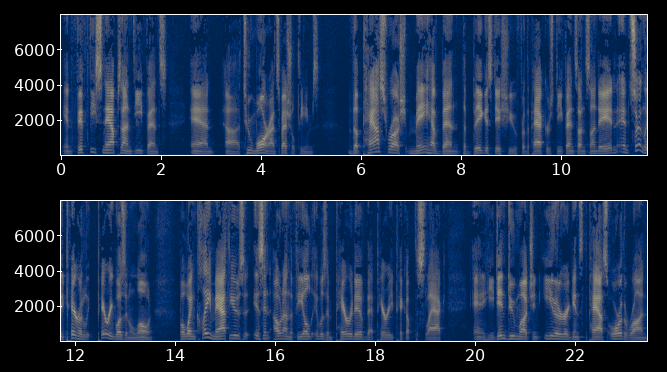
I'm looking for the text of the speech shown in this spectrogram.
in 50 snaps on defense and uh, two more on special teams. The pass rush may have been the biggest issue for the Packers defense on Sunday, and, and certainly Perry, Perry wasn't alone. But when Clay Matthews isn't out on the field, it was imperative that Perry pick up the slack and he didn't do much in either against the pass or the run.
